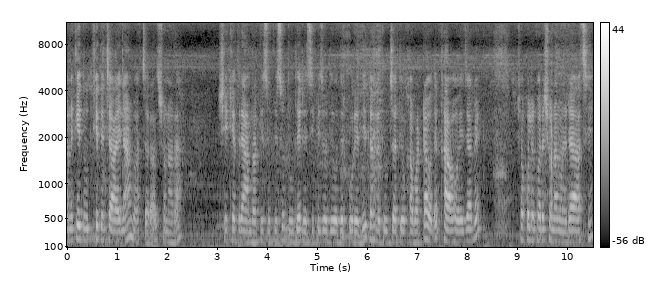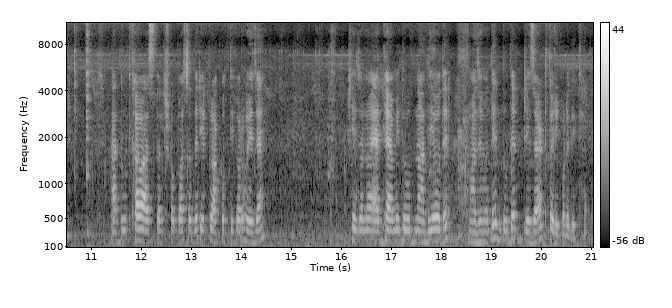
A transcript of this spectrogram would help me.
অনেকেই দুধ খেতে চায় না, বাচ্চারা, সোনারা। সেক্ষেত্রে আমরা কিছু কিছু দুধের রেসিপি যদি ওদের করে দিই, তাহলে দুধ জাতীয় খাবারটা ওদের খাওয়া হয়ে যাবে। সকলের ঘরে সোনামণিরা আছে। আর দুধ খাওয়া আজকাল সব বাচ্চাদেরই একটু আপত্তিকর হয়ে যায়। সেই জন্য একঘেয়ে দুধ না দিয়ে ওদের মাঝে মধ্যে দুধের ডেজার্ট তৈরি করে দিতে হবে।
